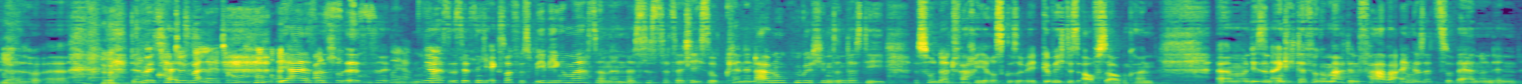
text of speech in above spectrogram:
Ja, also, äh, damit Gute halt, Überleitung. ja, es ist, es, naja. ja, es ist jetzt nicht extra fürs Baby gemacht, sondern es ist tatsächlich so kleine Nanonkügelchen sind das, die das hundertfache ihres Gewichtes aufsaugen können. Ähm, und die sind eigentlich dafür gemacht, in Farbe eingesetzt zu werden und in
